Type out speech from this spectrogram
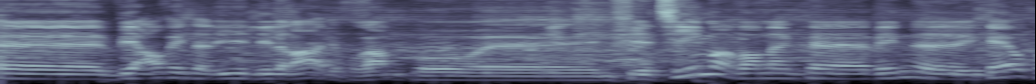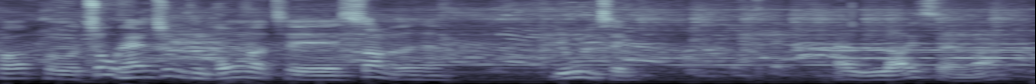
Øh, vi afvikler lige et lille radioprogram på øh, en fire timer, hvor man kan vinde øh, et gavekort på 2.500 kroner til sådan noget her. Juleting. Leute, ne?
